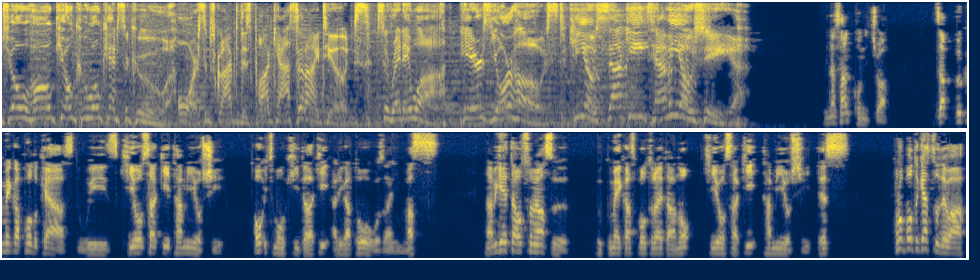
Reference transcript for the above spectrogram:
Joho Kyoku Kensaku. Or subscribe to this podcast on iTunes. Seredewa, here's your host, Kiyosaki Tamayoshi. 皆さん、こんにちは。 ザ・ブックメーカーポッドキャスト with 清崎民義をいつもお聞きいただきありがとうございます。ナビゲーターを務めます、ブックメーカースポーツライターの清崎民義です。このポッドキャストでは、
